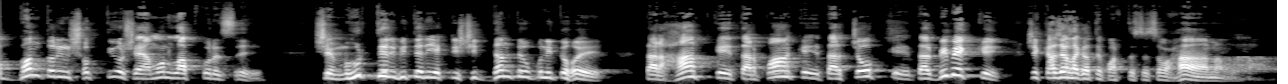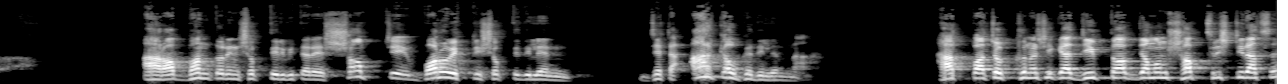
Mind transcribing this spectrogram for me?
অভ্যন্তরীণ শক্তিও সে এমন লাভ করেছে, সে মুহূর্তের ভিতরে একটি সিদ্ধান্তে উপনীত হয়ে তার হাতকে, তার পাকে, তার চোখকে, তার বিবেককে সে কাজে লাগাতে পারতেছে আর অভ্যন্তরীণ শক্তির ভিতরে সবচেয়ে বড় একটি শক্তি দিলেন, যেটা আর কাউকে দিলেন না। হাত পা চক্ষু নাসিকা জীব ত্বক যেমন সব সৃষ্টির আছে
